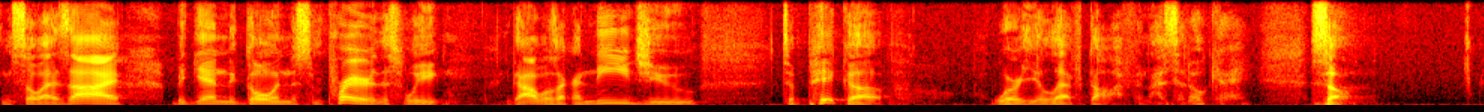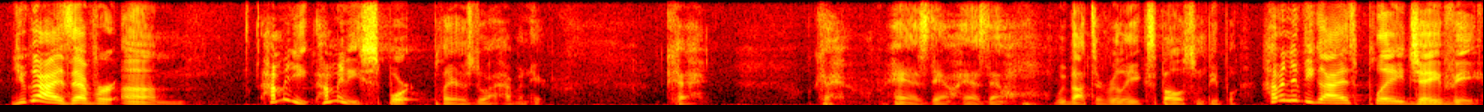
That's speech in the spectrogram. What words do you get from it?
And so as I began to go into some prayer this week, God was like, I need you to pick up where you left off. And I said, okay. So, you guys ever, um, how many, how many sport players do I have in here? Okay. Okay. Hands down, hands down. We're about to really expose some people. How many of you guys play JV?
